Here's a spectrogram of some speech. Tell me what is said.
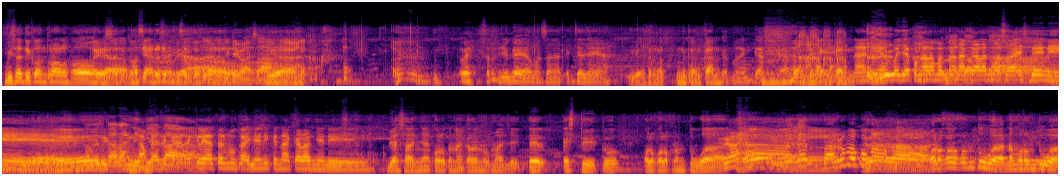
bisa dikontrol. Oh, iya, masih ada tapi bisa Iya. dikontrol. Lebih dewasa. Iya. Wih, seru juga ya masa kecilnya ya. Iya sangat menegangkan. Sangat menegangkan. menegangkan. Nah, ini yang banyak pengalaman kenakalan masa SD nih. Iya. Sampai sekarang nih Sampai kelihatan. sekarang kelihatan mukanya nih kenakalannya nih. Biasanya kalau kenakalan remaja eh, SD itu olok-olok orang tua. Ya, iya kan? Baru mau aku bahas. Olok-olok orang tua, nama orang tua.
